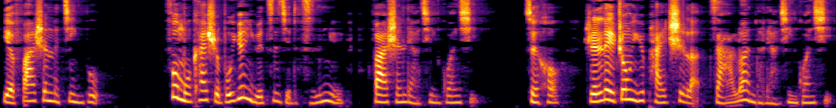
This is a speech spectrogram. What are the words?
也发生了进步。父母开始不愿与自己的子女发生两性关系，最后人类终于排斥了杂乱的两性关系，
